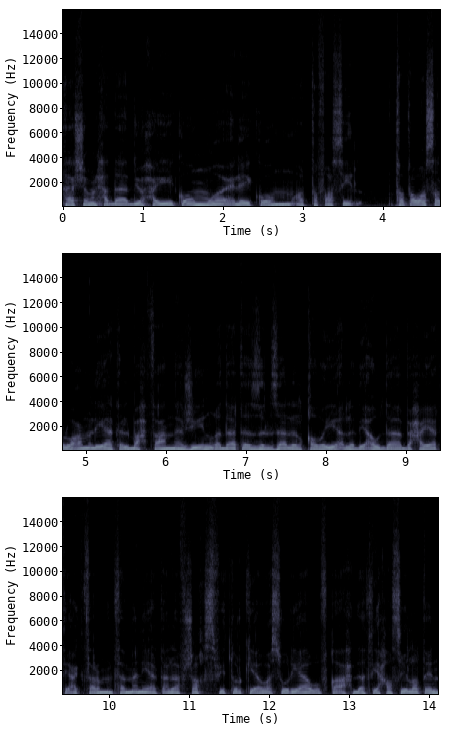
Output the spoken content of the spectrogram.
هاشم الحداد يحييكم وإليكم التفاصيل. تتواصل عمليات البحث عن ناجين غداة الزلزال القوي الذي أودى بحياة أكثر من ثمانية ألاف شخص في تركيا وسوريا وفق أحدث حصيلة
